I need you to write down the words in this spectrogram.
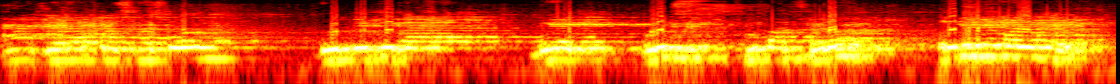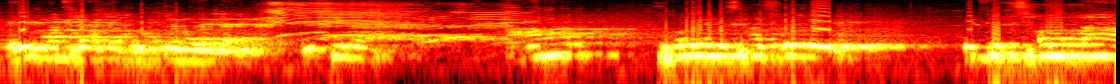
হ্যাঁ জেলা প্রশাসন দুর্নীতিরা যে পুলিশ সুপার ছিল, এদের কারণে এই মাঠে আমরা ঢুকতে পারি না? আমার শাসকে কিছু সন্তান,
